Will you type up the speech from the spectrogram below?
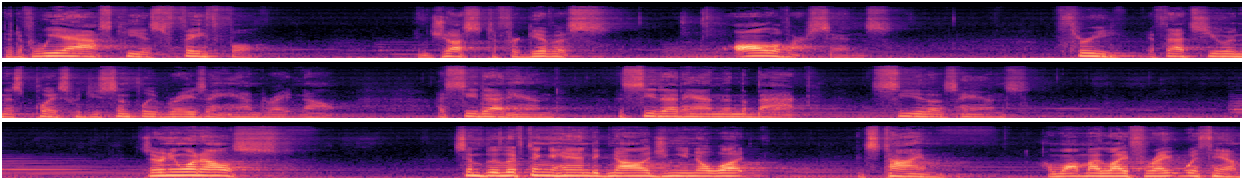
that if we ask, he is faithful and just to forgive us all of our sins. Three, if that's you in this place, would you simply raise a hand right now? I see that hand. I see that hand in the back. I see those hands. Is there anyone else? Simply lifting a hand, acknowledging, you know what? It's time. I want my life right with Him.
